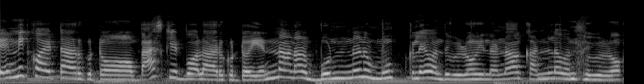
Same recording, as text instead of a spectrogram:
டென்னிகாய்ட்டாக இருக்கட்டும் பேஸ்கெட் பாலாக இருக்கட்டும் என்னன்னா பொண்ணுன்னு மூக்கிலே வந்து விழும் இல்லைன்னா கண்ணில் வந்து விழும்.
